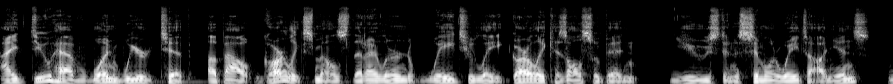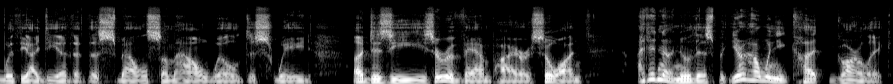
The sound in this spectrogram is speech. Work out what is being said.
I do have one weird tip about garlic smells that I learned way too late. Garlic has also been used in a similar way to onions with the idea that the smell somehow will dissuade a disease or a vampire, or so on. I did not know this, but you know how when you cut garlic,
